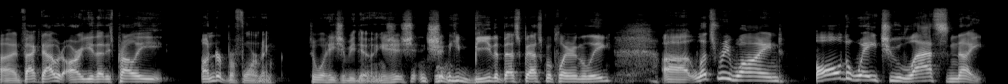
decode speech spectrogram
Uh, in fact, I would argue that he's probably underperforming to what he should be doing. He should- Shouldn't, shouldn't he be the best basketball player in the league? Uh, let's rewind all the way to last night,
